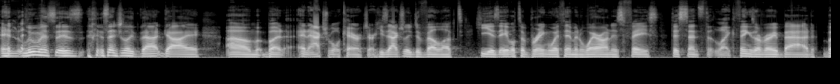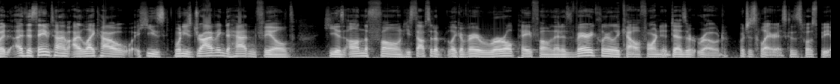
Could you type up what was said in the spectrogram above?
And Loomis is essentially that guy, um, but an actual character. He's actually developed. He is able to bring with him and wear on his face this sense that like things are very bad. But at the same time, I like how he's when he's driving to Haddonfield. He is on the phone. He stops at a, like a very rural payphone that is very clearly California desert road, which is hilarious because it's supposed to be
